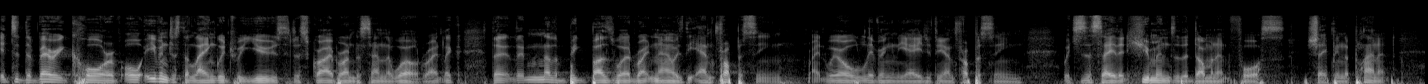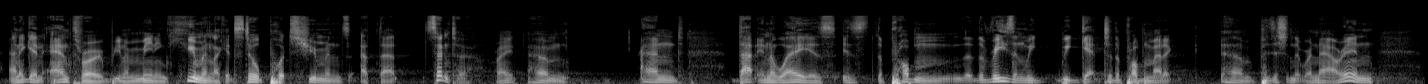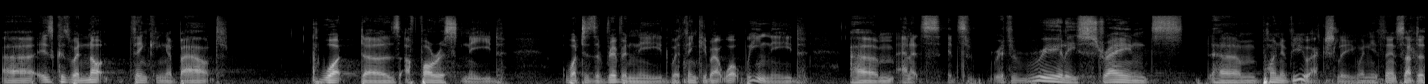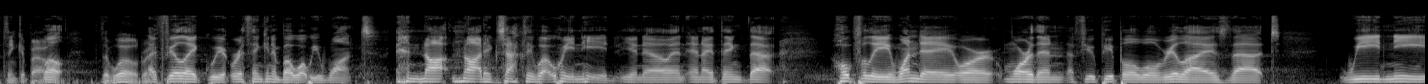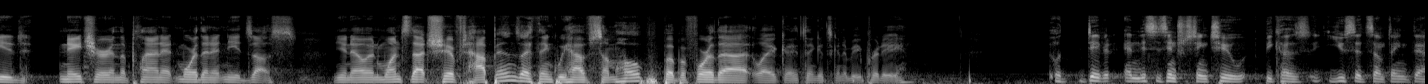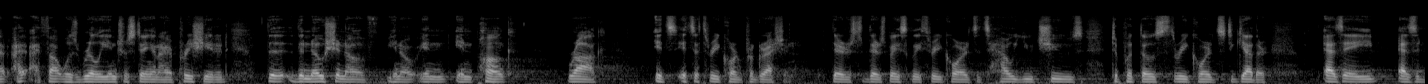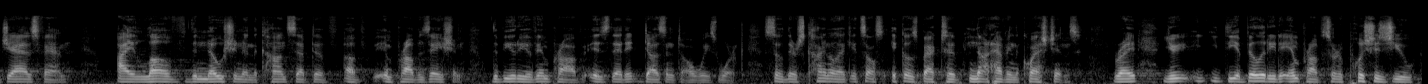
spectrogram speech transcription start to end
it's at the very core of, or even just the language we use to describe or understand the world, right? Like the, the, another big buzzword right now is the Anthropocene, right? We're all living in the age of the Anthropocene, which is to say that humans are the dominant force shaping the planet. And again, anthro, you know, meaning human, like it still puts humans at that center, right? Um, and that, in a way, is is the problem. The, the reason we we get to the problematic um, position that we're now in uh, is because we're not thinking about what does a forest need, what does a river need. We're thinking about what we need, um, and it's it's it's a really strange um, point of view actually when you think, start to think about Well, the world. Right? I feel like we're, we're thinking about what we want and not not exactly what we need, you know. And and I think that hopefully one day or more than a few people will realize that we need nature and the planet more than it needs us, you know. And once that shift happens, I think we have some hope. But before that, like I think it's going to be pretty. Well, David, and this is interesting too because you said something that I, I, thought was really interesting, and I appreciated the the notion of you know in in punk rock, it's it's a three chord progression. There's there's basically three chords. It's how you choose to put those three chords together. As a as a jazz fan, I love the notion and the concept of, of improvisation. The beauty of improv is that it doesn't always work. So there's kind of like it's also, it goes back to not having the questions, right? You, the ability to improv sort of pushes you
